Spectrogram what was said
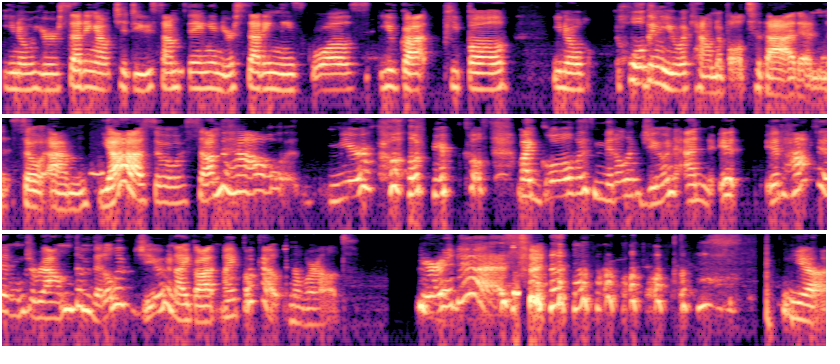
you know you're setting out to do something and you're setting these goals you've got people you know holding you accountable to that and so um yeah so somehow miracle of miracles. My goal was middle of June and it it happened around the middle of June. I got my book out in the world. Here it is. yeah.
